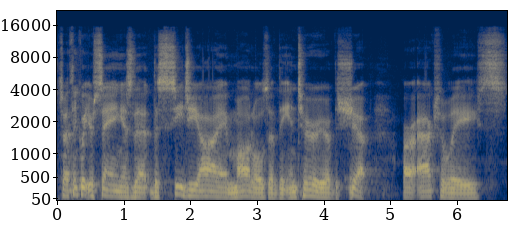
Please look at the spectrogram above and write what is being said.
So I think what you're saying is that the CGI models of the interior of the ship are actually s-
